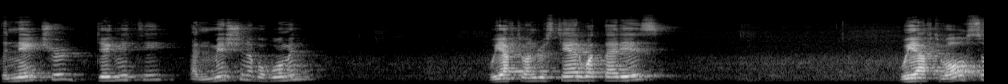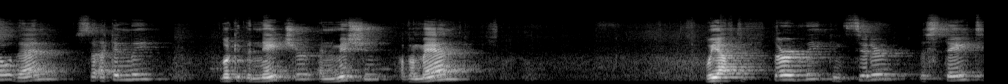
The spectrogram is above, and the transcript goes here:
the nature, dignity, and mission of a woman we have to understand what that is. We have to also then, secondly, look at the nature and mission of a man. We have to thirdly consider the state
